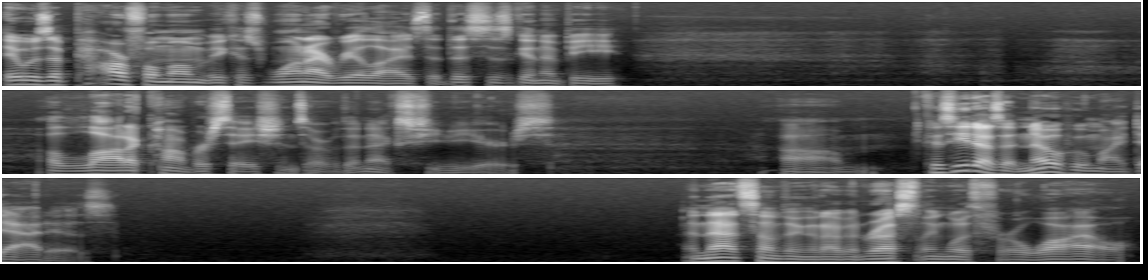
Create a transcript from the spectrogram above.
it was a powerful moment because one, I realized that this is going to be a lot of conversations over the next few years. Because um, he doesn't know who my dad is. And that's something that I've been wrestling with for a while.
